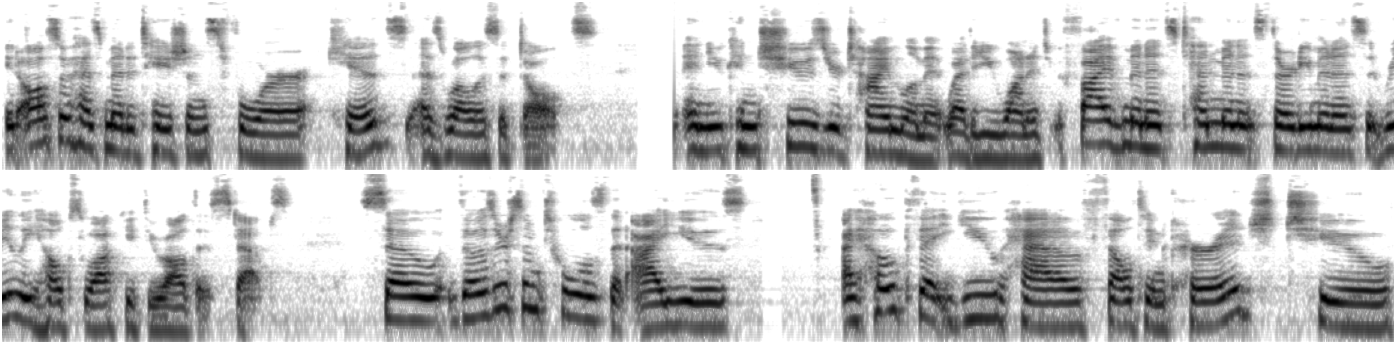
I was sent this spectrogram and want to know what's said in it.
It also has meditations for kids as well as adults. And you can choose your time limit, whether you want to do five minutes, 10 minutes, 30 minutes. It really helps walk you through all the steps. So, those are some tools that I use. I hope that you have felt encouraged to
